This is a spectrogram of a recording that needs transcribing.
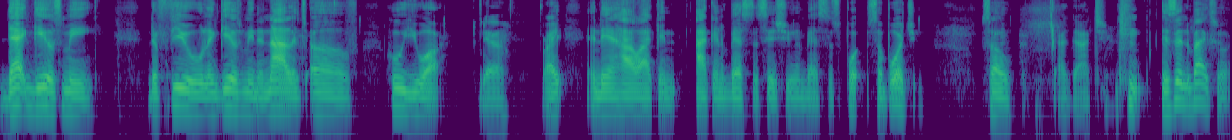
That gives me the fuel and gives me the knowledge of who you are. Yeah. right? And then how I can I can best assist you and best support support you. So I got you. it's in the backstory.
